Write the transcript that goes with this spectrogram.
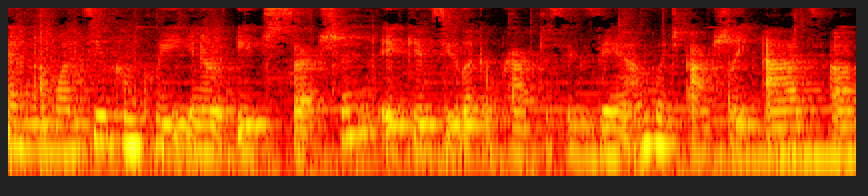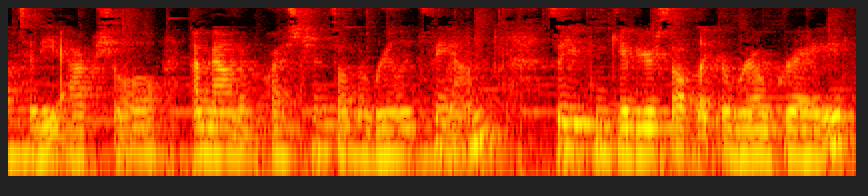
And once you complete, you know, each section, it gives you like a practice exam, which actually adds up to the actual amount of questions on the real exam. So you can give yourself like a real grade.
